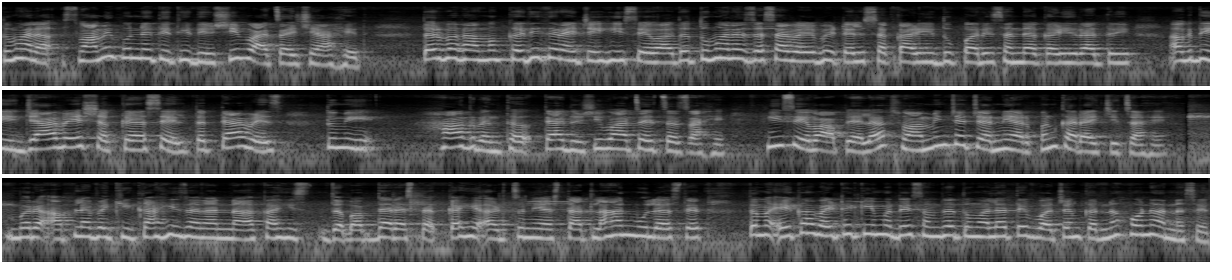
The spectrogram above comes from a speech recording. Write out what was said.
तुम्हाला स्वामी पुण्यतिथी दिवशी वाचायचे आहेत. तर बघा मग कधी करायची ही सेवा? तर तुम्हाला जसा वेळ भेटेल सकाळी दुपारी संध्याकाळी रात्री अगदी ज्या वेळेस शक्य असेल तर त्यावेळेस तुम्ही हा ग्रंथ त्या दिवशी वाचायचाच आहे. ही सेवा आपल्याला स्वामींच्या चरणी अर्पण करायचीच आहे. बरं आपल्यापैकी काही जणांना काही जबाबदार असतात काही अडचणी असतात लहान मुलं असतात तर मग एका बैठकीमध्ये समजा तुम्हाला ते वाचन करणं होणार नसेल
